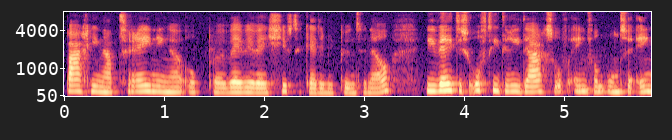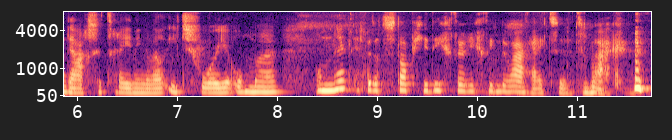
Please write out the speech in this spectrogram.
pagina trainingen op uh, www.shiftacademy.nl. Wie weet is of die driedaagse of een van onze eendaagse trainingen wel iets voor je om, uh, om net even dat stapje dichter richting de waarheid uh, te maken.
